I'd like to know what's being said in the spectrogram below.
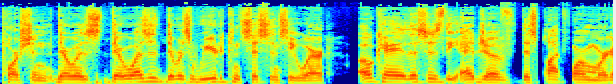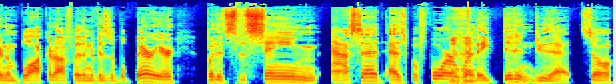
portion. There was, there wasn't, there was weird consistency where, okay, this is the edge of this platform. We're going to block it off with an invisible barrier, but it's the same asset as before, Uh-huh. where they didn't do that. So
